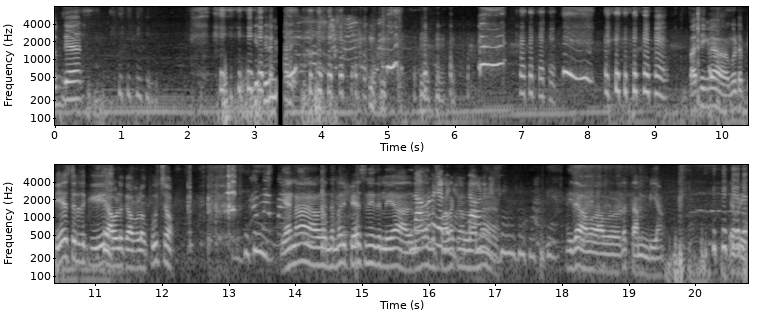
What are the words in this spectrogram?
லுக் தேர் திரும்பி பாரு. பாத்தீங்களா? உங்கள்கிட்ட பேசுறதுக்கு அவளுக்கு அவ்வளோ கூச்சம். ஏன்னா அவள் இந்த மாதிரி பேசுனது இல்லையா? அதனால அந்த பழக்கம் இல்லாம இது அவ அவளோட தம்பியான் எப்படி?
